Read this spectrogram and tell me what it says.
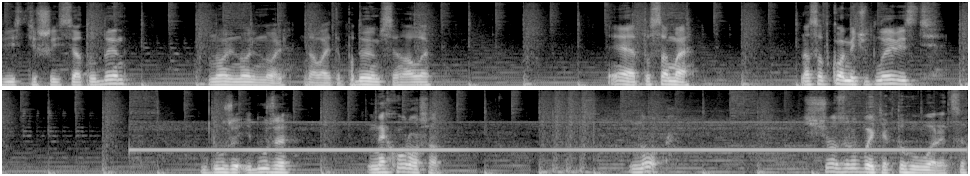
261 000. Давайте подивимося, але. Е, то саме. На садкомі чутливість. Дуже і дуже нехороша. Ну. Що зробити, як то говориться?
